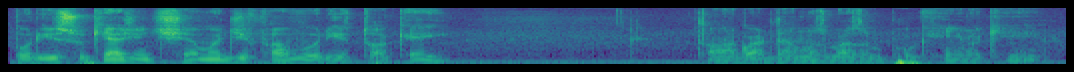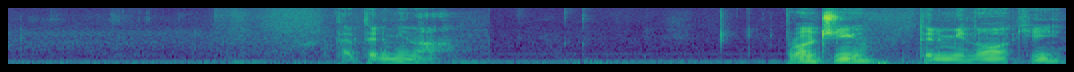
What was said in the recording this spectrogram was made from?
Por isso que a gente chama de favorito, ok? Então aguardamos mais um pouquinho aqui. Até terminar. Prontinho, terminou aqui.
